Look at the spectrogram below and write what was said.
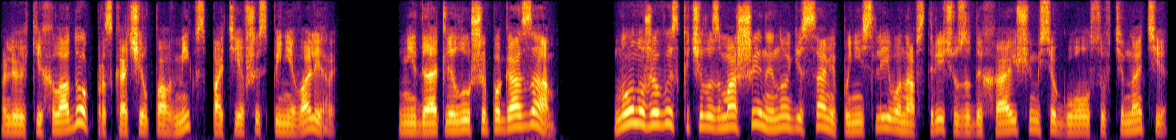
Легкий холодок проскочил по вмиг вспотевшей спине Валеры. «Не дать ли лучше по газам?» Но он уже выскочил из машины, и ноги сами понесли его навстречу задыхающемуся голосу в темноте.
